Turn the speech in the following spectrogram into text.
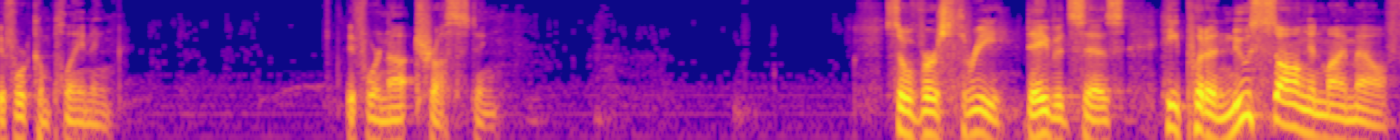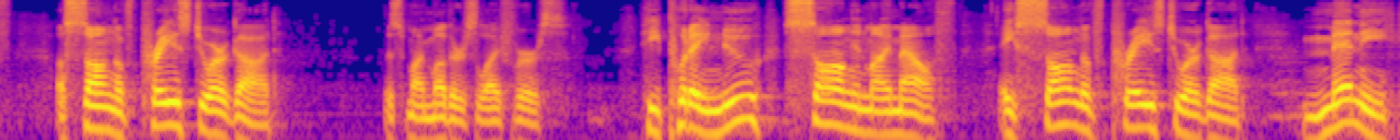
If we're complaining, if we're not trusting. So, verse 3, David says, He put a new song in my mouth, a song of praise to our God. This is my mother's life verse. He put a new song in my mouth, a song of praise to our God. Many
